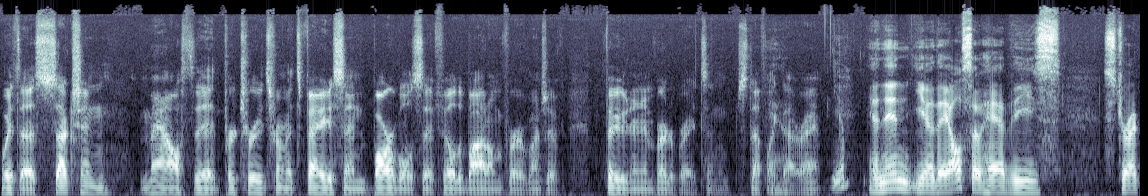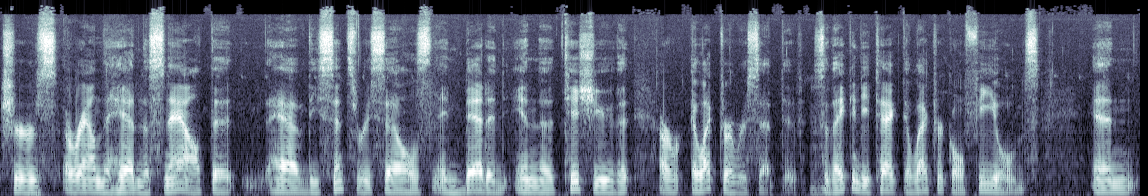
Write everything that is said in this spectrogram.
with a suction mouth that protrudes from its face and barbels that fill the bottom for a bunch of food and invertebrates and stuff like that, right? Yep. And then you know they also have these structures around the head and the snout that have these sensory cells embedded in the tissue that are electroreceptive, so mm-hmm. they can detect electrical fields and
